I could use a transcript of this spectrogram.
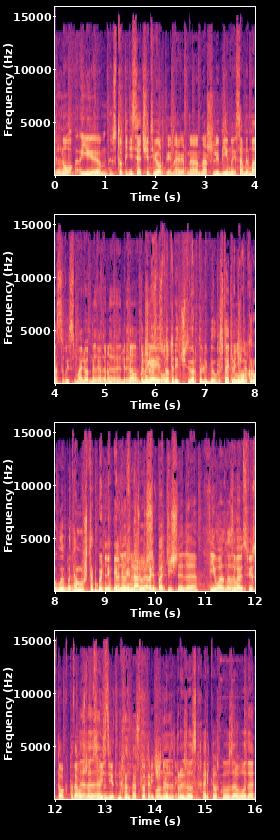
Да. Ну, и э, 154-й, наверное, наш любимый, самый массовый самолет, на Да, котором да, это- летало Ну, я и большинство. 134 любил, кстати. У него 134. круглый, Да. потому что были Да, очень иллюминаторы. симпатичный, да. Его называют свисток, потому что он Да. свистит. Он это 134 производство Харьковского завода,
